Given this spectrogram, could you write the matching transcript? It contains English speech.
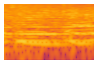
take it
